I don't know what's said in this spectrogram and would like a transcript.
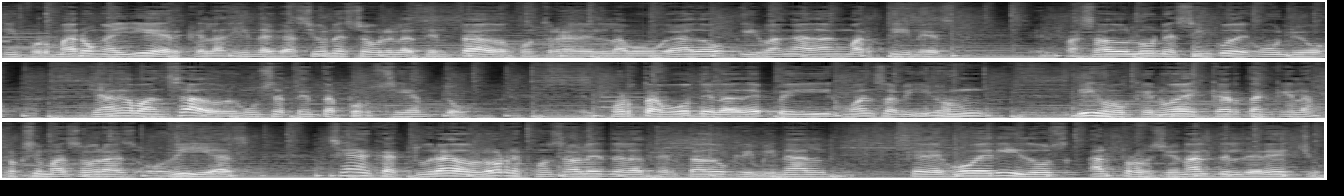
informaron ayer que las indagaciones sobre el atentado contra el abogado Iván Adán Martínez el pasado lunes 5 de junio ya han avanzado en un 70%. El portavoz de la DPI, Juan Sabillón, dijo que no descartan que en las próximas horas o días sean capturados los responsables del atentado criminal que dejó heridos al profesional del derecho,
